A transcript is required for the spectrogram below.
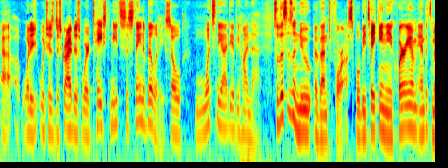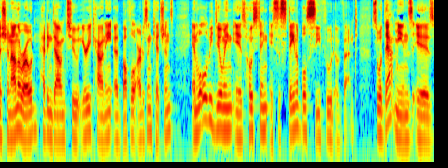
uh, which is described as where taste meets sustainability. So, what's the idea behind that? So, this is a new event for us. We'll be taking the aquarium and its mission on the road, heading down to Erie County at Buffalo Artisan Kitchens. And what we'll be doing is hosting a sustainable seafood event. So, what that means is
